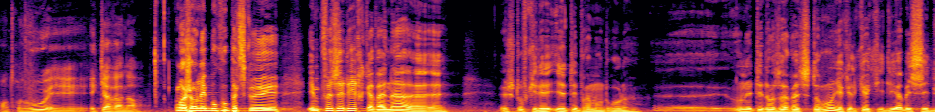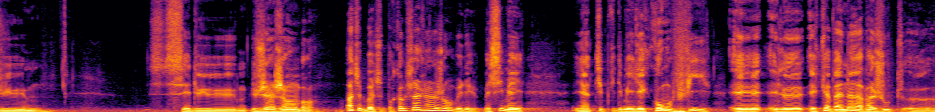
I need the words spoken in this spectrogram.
entre vous et, et Cavana? Moi j'en ai beaucoup parce que il me faisait rire Cavana. Euh, je trouve qu'il était vraiment drôle. on était dans un restaurant, il y a quelqu'un qui dit ah mais c'est du c'est du, gingembre. Ah c'est pas comme ça gingembre. Il dit mais si mais il y a un type qui dit mais il est confit et, et le et Cavana rajoute euh,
